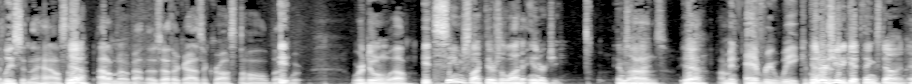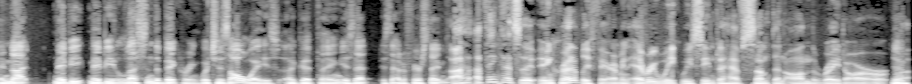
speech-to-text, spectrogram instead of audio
at least in the House. I Yeah. don't, I don't know about those other guys across the hall, but It- we're, we're doing well. It seems like there's a lot of energy. Am I right? Tons. Yeah. I mean, every week. I mean, Energy to get things done, and not maybe maybe lessen the bickering, which is always a good thing. Is that is that a fair statement? I, I think that's uh, incredibly fair. I mean, every week we seem to have something on the radar or Yeah.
